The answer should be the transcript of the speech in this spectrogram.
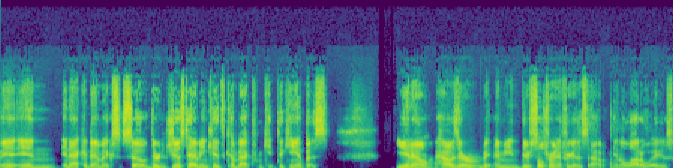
in in academics. So they're just having kids come back from to campus. You know, how's everybody? I mean, they're still trying to figure this out in a lot of ways.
